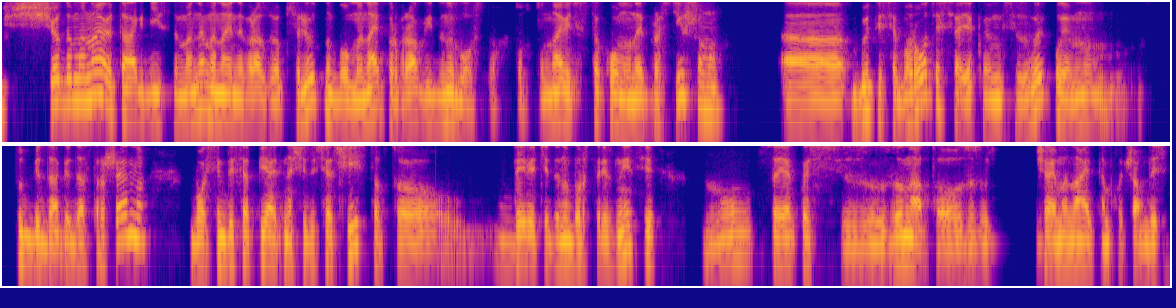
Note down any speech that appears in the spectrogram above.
Щодо Минаю, так дійсно мене Минай не вразив абсолютно, бо Минай програв від единоборствах. Тобто, навіть в такому найпростішому е, битися, боротися, як ми всі звикли. Ну тут біда, біда страшенна, бо 75 на 66, тобто 9 єдиноборств різниці. Ну, це якось занадто. Зазвичай Минай там, хоча б десь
